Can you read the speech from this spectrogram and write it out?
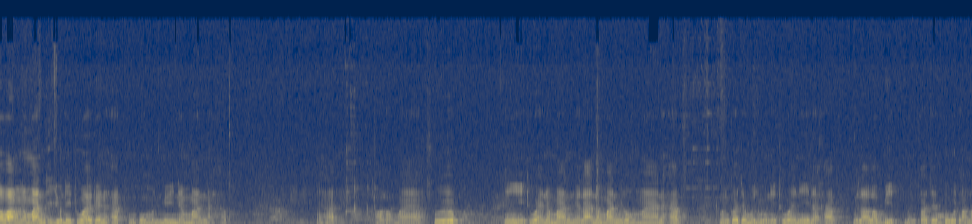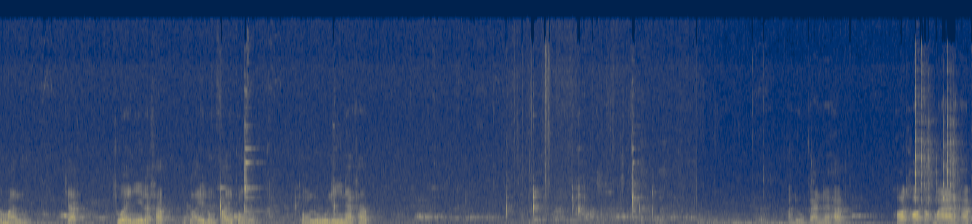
ระวังน้ำมันที่อยู่ในถ้วยด้วยนะครับ ของผมมันไม่มีน้ำมันนะครับ นะฮะ ถอดออกมาฟึบนี่ถ้วยน้ำมัน เวลาน้ำมันลงมานะครับ มันก็จะมาอยู่ในถ้วยนี้แหละครับ เวลาเราบิดมันก็จะดูดเอาน้ำมันจากถ้วยนี้แหละครับ ไหลลงไปตรงตรงรูนี้นะครับ มาดูกันนะครับ พอถอดออกมานะครับ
